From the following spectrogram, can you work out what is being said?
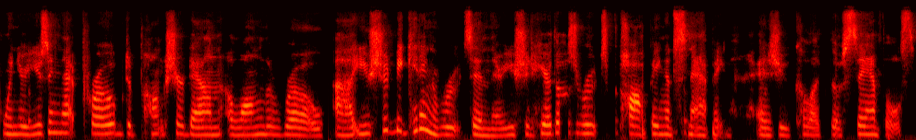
when you're using that probe to puncture down along the row, uh, you should be getting roots in there. You should hear those roots popping and snapping as you collect those samples.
